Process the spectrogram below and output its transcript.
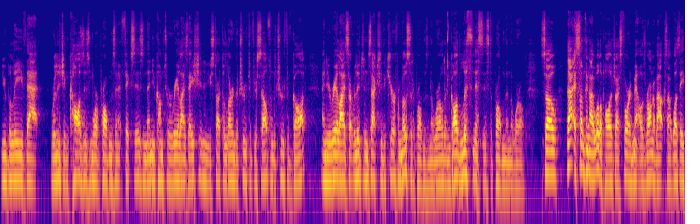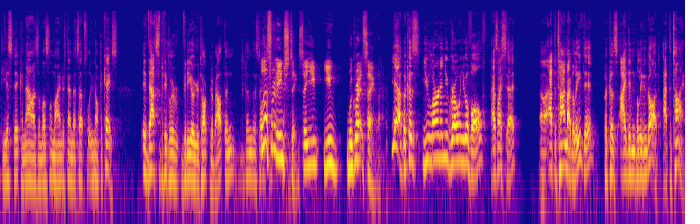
you believe that religion causes more problems than it fixes, and then you come to a realization and you start to learn the truth of yourself and the truth of God, and you realize that religion is actually the cure for most of the problems in the world, and godlessness is the problem in the world. So that is something I will apologize for and admit I was wrong about because I was atheistic, and now as a Muslim, I understand that's absolutely not the case. If that's the particular video you're talking about, then then there's well, that's really interesting. So you you regret saying that? Yeah, because you learn and you grow and you evolve. As I said, uh, at the time I believed it because I didn't believe in God at the time.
